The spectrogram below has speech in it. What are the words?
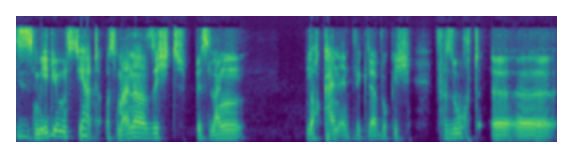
dieses Mediums, die hat aus meiner Sicht bislang noch kein Entwickler wirklich versucht, äh, äh,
